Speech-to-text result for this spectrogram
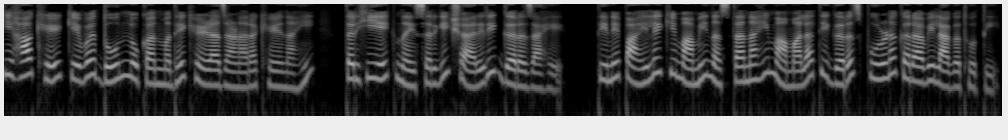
की हा खेळ केवळ दोन लोकांमध्ये खेळला जाणारा खेळ नाही तर ही एक नैसर्गिक शारीरिक गरज आहे. तिने पाहिले की मामी नसतानाही मामाला ती गरज पूर्ण करावी लागत होती.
